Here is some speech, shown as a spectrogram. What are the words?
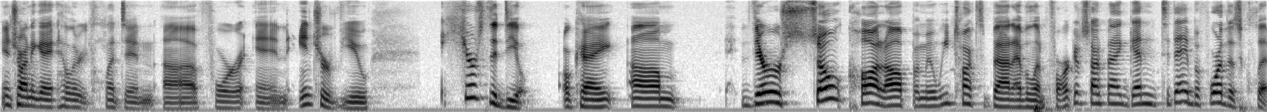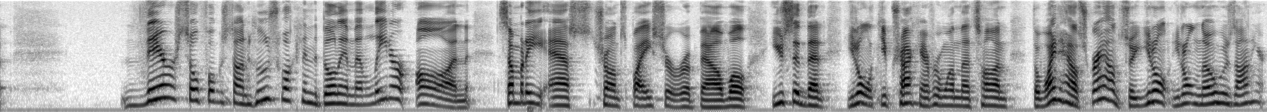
in trying to get Hillary Clinton uh, for an interview. Here's the deal, okay? Um, they're so caught up. I mean, we talked about Evelyn Farkas, talked about again today before this clip. they're so focused on who's walking in the building, and then later on, somebody asked Sean Spicer about, well, you said that you don't keep track of everyone that's on the White House grounds, so you don't you don't know who's on here.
